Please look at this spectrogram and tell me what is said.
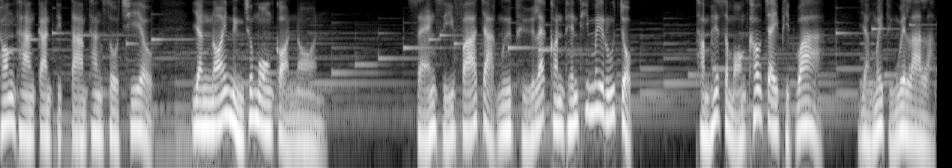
ช่องทางการติดตามทางโซเชียลอย่างน้อยหนึ่งชั่วโมงก่อนนอน แสงสีฟ้าจากมือถือและคอนเทนต์ที่ไม่รู้จบทำให้สมองเข้าใจผิดว่ายังไม่ถึงเวลาหลับ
